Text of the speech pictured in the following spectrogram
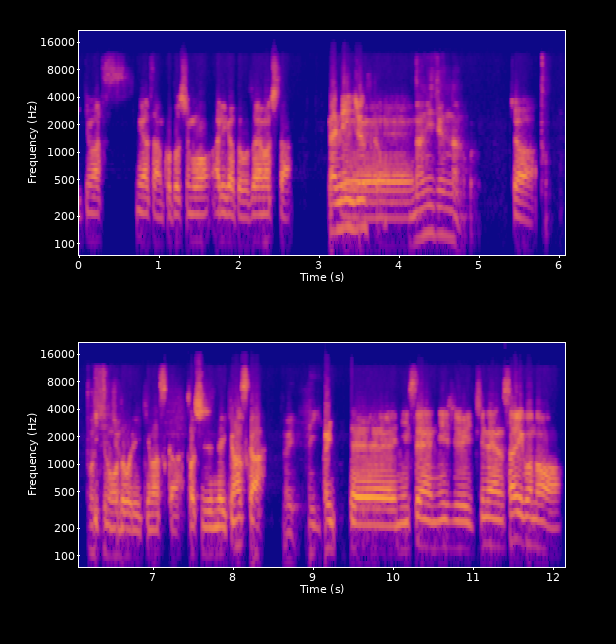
いきます。皆さん今年もありがとうございました。何人順ですか、えー何順なの？こじゃあ、れいつも通りいきますか？年順でいきますか？はい。えー、2021年最後の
